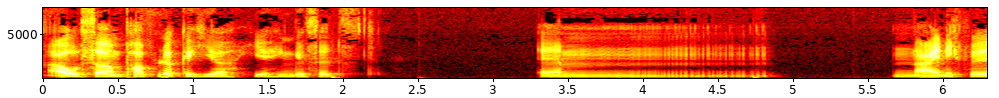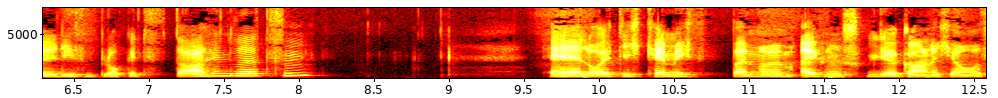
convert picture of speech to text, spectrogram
Außer ein paar Blöcke hier, hier hingesetzt. Ähm, nein, ich will diesen Block jetzt da hinsetzen. Äh, Leute, ich kenne mich bei meinem eigenen Spiel ja gar nicht aus.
